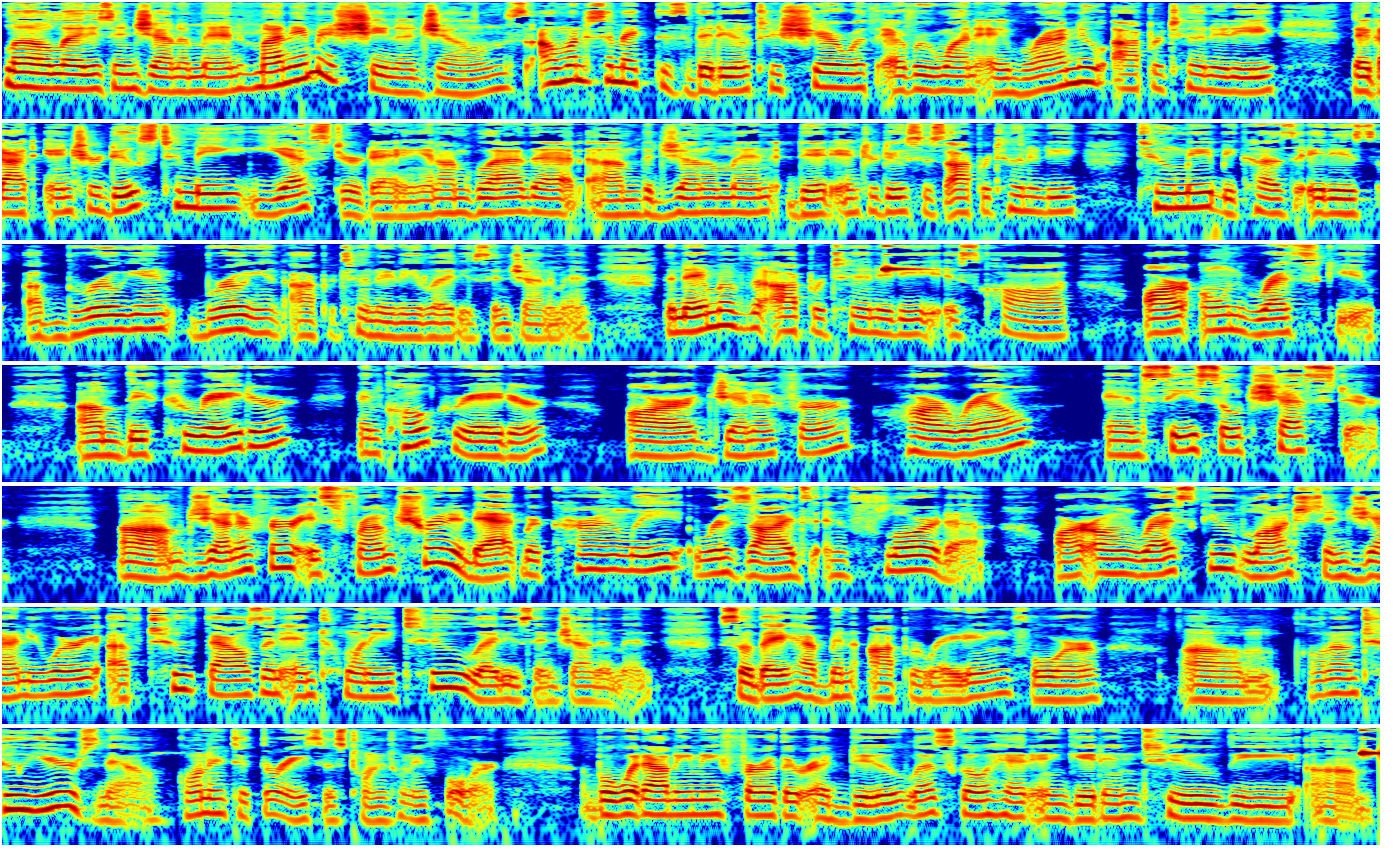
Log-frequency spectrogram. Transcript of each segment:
Hello, ladies and gentlemen. My name is Sheena Jones. I wanted to make this video to share with everyone a brand new opportunity that got introduced to me yesterday. And I'm glad that um, the gentleman did introduce this opportunity to me because it is a brilliant, brilliant opportunity, ladies and gentlemen. The name of the opportunity is called Our Own Rescue. Um, the creator and co creator are Jennifer Harrell and Cecil Chester. Um, Jennifer is from Trinidad but currently resides in Florida. Our Own Rescue launched in January of 2022, ladies and gentlemen. So they have been operating for um, going on two years now, going into three since 2024. But without any further ado, let's go ahead and get into the um,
